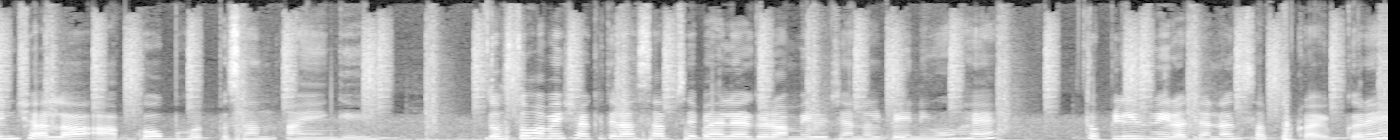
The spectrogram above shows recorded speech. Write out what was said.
इन आपको बहुत पसंद आएँगे। दोस्तों, हमेशा की तरह सबसे पहले अगर आप मेरे चैनल पे न्यू हैं तो प्लीज़ मेरा चैनल सब्सक्राइब करें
